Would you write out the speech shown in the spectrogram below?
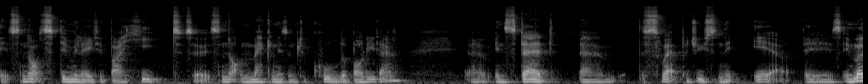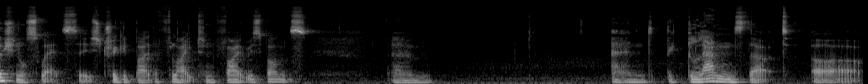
it's not stimulated by heat, so it's not a mechanism to cool the body down uh, instead, um, the sweat produced in the ear is emotional sweat, so it's triggered by the flight and fight response. Um, and the glands that are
